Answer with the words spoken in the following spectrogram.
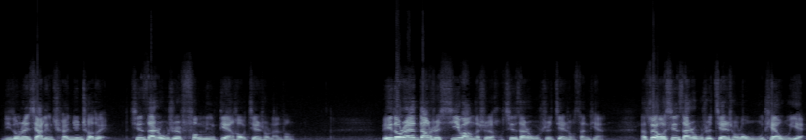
李宗仁下令全军撤退。新三十五师奉命殿后坚守兰丰。李宗仁当时希望的是新三十五师坚守三天，那最后新三十五师坚守了五天五夜，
